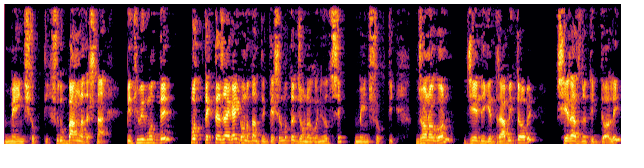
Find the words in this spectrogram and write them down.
মেইন শক্তি। শুধু বাংলাদেশ না, পৃথিবীর মধ্যে প্রত্যেকটা জায়গায় গণতান্ত্রিক দেশের মধ্যে জনগণই হচ্ছে মেইন শক্তি। জনগণ যেদিকে দ্রাবিত হবে, সে রাজনৈতিক দলে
